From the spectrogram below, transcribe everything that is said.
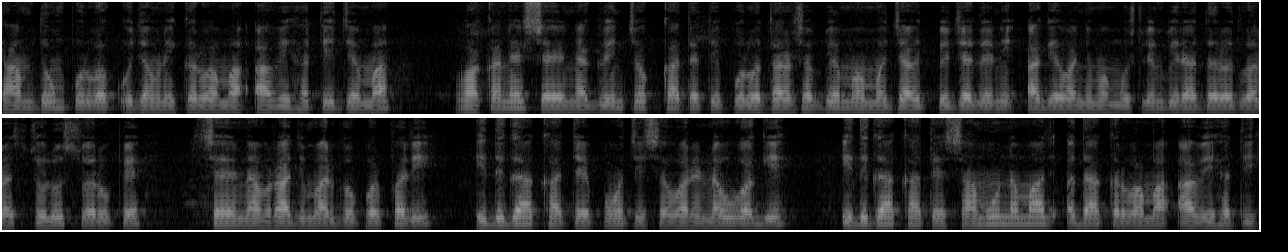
ધામધૂમપૂર્વક ઉજવણી કરવામાં આવી હતી, જેમાં વાંકાનેર શહેરના ગ્રીન ચોક ખાતેથી પૂર્વ ધારાસભ્ય મોહમ્મદ જાવેદ પીરજાદાની આગેવાનીમાં મુસ્લિમ બિરાદરો દ્વારા જુલુસ સ્વરૂપે શહેરના રાજમાર્ગો પર ફરી ઈદગાહ ખાતે પહોંચી સવારે નવ વાગ્યે ઈદગાહ ખાતે સામુ નમાજ અદા કરવામાં આવી હતી,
